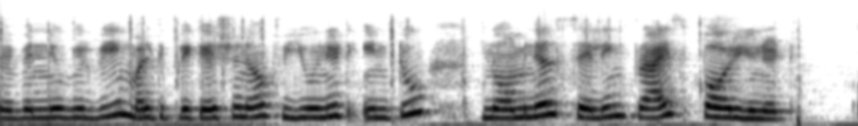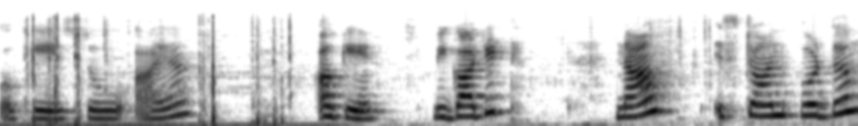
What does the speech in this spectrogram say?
revenue will be multiplication of unit into nominal selling price per unit okay so आया? Okay okay. We got it. Now it's turn for the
